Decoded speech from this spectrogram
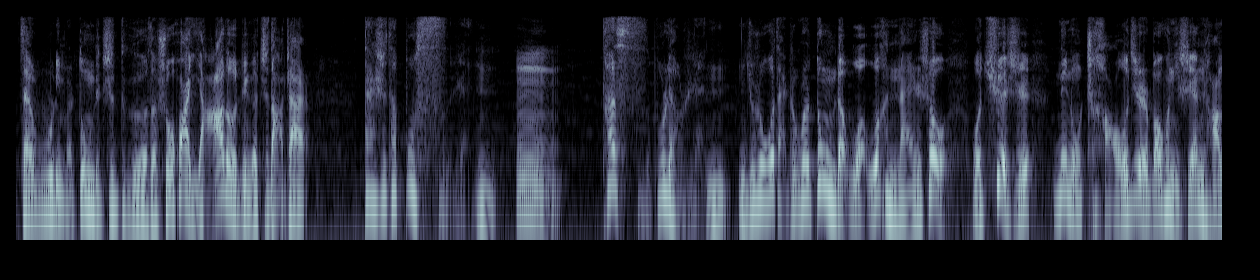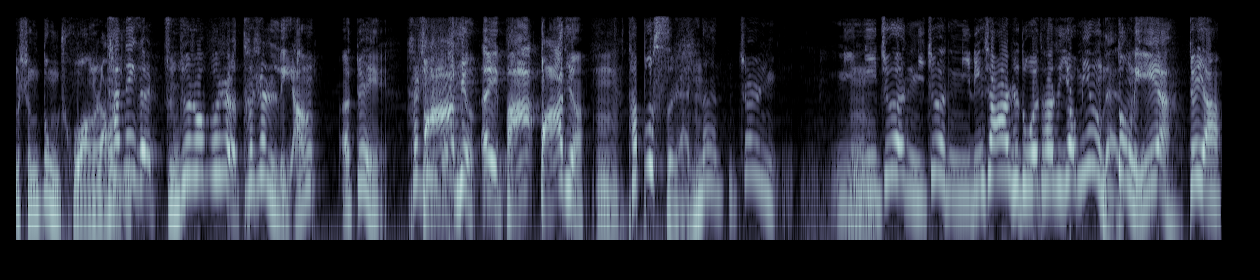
在屋里面冻得直嘚瑟，说话牙都这个直打颤，但是它不死人。嗯。它死不了人，你就说我在这块冻着，我我很难受，我确实那种潮劲儿，包括你时间长了生冻疮，然后你他那个准确说不是，它是凉，啊，对，他是拔挺，哎拔，拔挺，嗯，他不死人呢，这儿你你你这你这你零下二十多，他是要命的，冻梨呀，对呀，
